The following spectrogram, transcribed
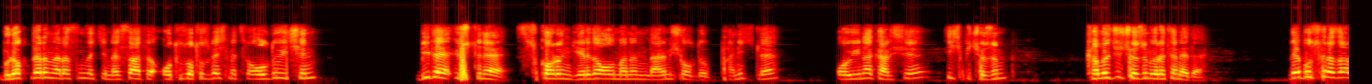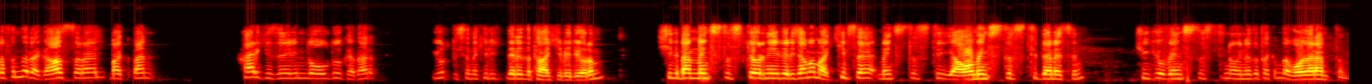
blokların arasındaki mesafe 30-35 metre olduğu için bir de üstüne skorun geride olmanın vermiş olduğu panikle oyuna karşı hiçbir çözüm, kalıcı çözüm üretemedi. Ve bu süre zarfında da Galatasaray, bak ben herkesin evinde olduğu kadar yurt dışındaki ligleri de takip ediyorum. Şimdi ben Manchester City örneği vereceğim ama kimse Manchester City ya o Manchester City demesin. Çünkü o Manchester City'nin oynadığı takım da Wolverhampton.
